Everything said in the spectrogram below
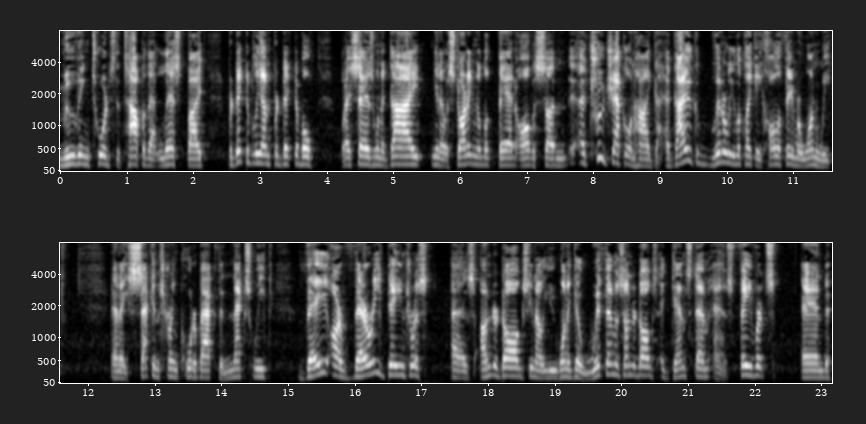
moving towards the top of that list by predictably unpredictable. What I say is when a guy, you know, is starting to look bad all of a sudden, a true Jekyll and Hyde guy, a guy who could literally look like a Hall of Famer one week and a second string quarterback the next week. They are very dangerous as underdogs. You know, you want to go with them as underdogs, against them as favorites. And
